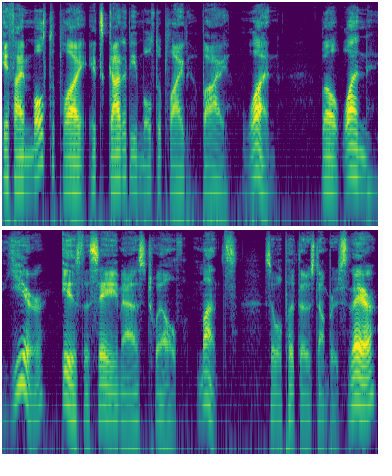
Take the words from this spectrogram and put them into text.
if I multiply, it's got to be multiplied by 1. Well, one year is the same as 12 months. So we'll put those numbers there.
